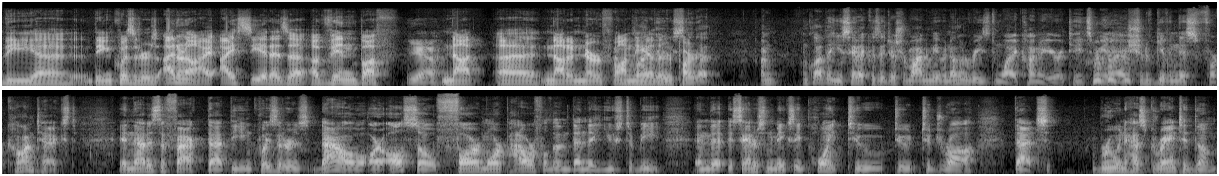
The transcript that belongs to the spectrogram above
the uh, the Inquisitors. I don't know. I, I see it as a, a Vin buff, Yeah. not uh, not a nerf on the other part. I'm glad that you say that because it just reminded me of another reason why it kind of irritates me, and I should have given this for context. And that is the fact that the Inquisitors now are also far more powerful than, than they used to be. And that Sanderson makes a point to, to, to draw that Ruin has granted them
